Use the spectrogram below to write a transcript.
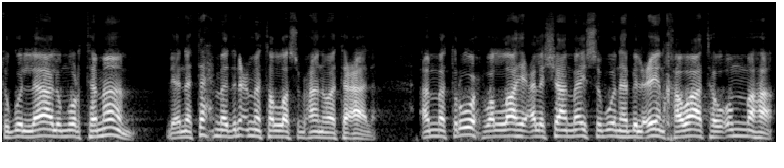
تقول لا الأمور تمام لأن تحمد نعمة الله سبحانه وتعالى. أما تروح والله علشان ما يسبونها بالعين خواتها وأمها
